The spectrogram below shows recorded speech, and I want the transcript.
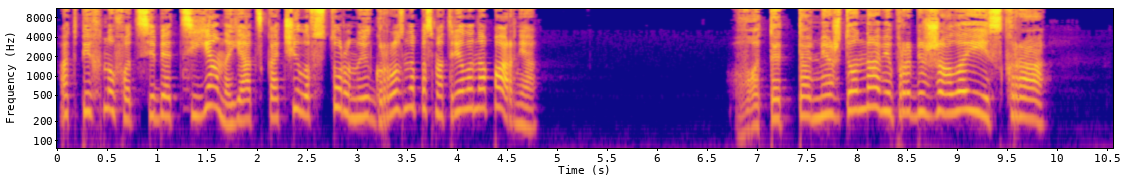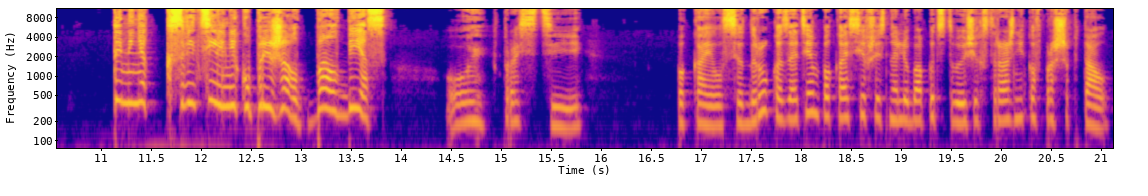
Отпихнув от себя Тияна, я отскочила в сторону и грозно посмотрела на парня. «Вот это между нами пробежала искра!» «Ты меня к светильнику прижал, балбес!» «Ой, прости», — покаялся друг, а затем, покосившись на любопытствующих стражников, прошептал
